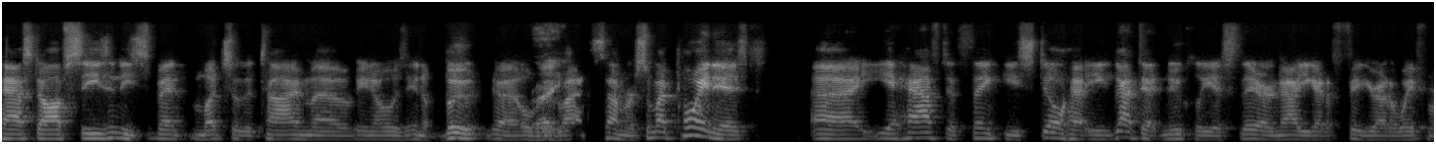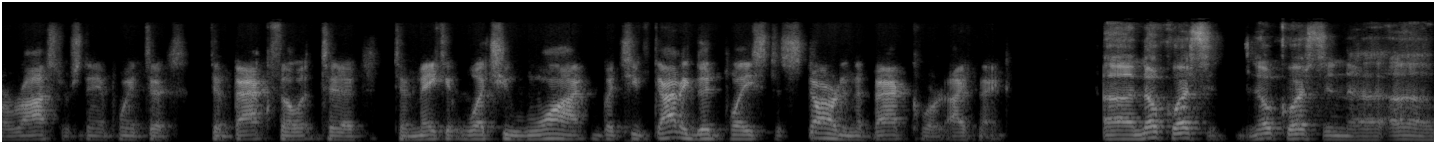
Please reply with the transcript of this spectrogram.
past off season, he spent much of the time, uh, you know, was in a boot uh, over right. last summer. So my point is, uh, you have to think you still have you got that nucleus there. Now you got to figure out a way from a roster standpoint to to backfill it to to make it what you want. But you've got a good place to start in the backcourt, I think. Uh, no question, no question. Uh, uh,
